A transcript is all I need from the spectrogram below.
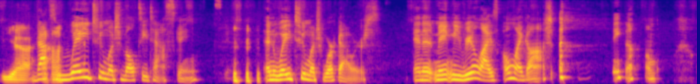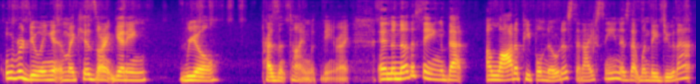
Yeah. That's uh-huh. way too much multitasking and way too much work hours. And it made me realize, oh my gosh, you know, I'm overdoing it and my kids aren't getting real present time with me, right? And another thing that a lot of people notice that I've seen is that when they do that,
